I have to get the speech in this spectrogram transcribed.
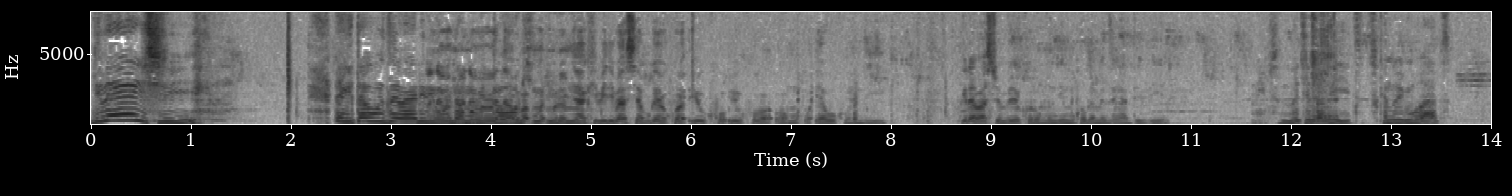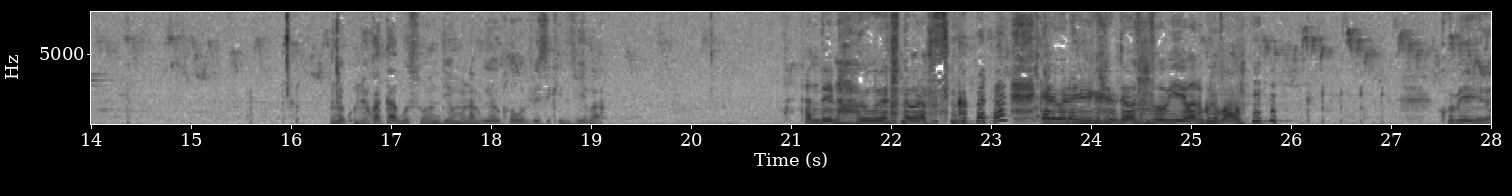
ni benshi! Igitabuze bari none mu bitoki. muri iyo myaka ibiri basi yavuga yuko yuko yagukundiye kugira basi yumve yuko urundi mukobwa ameze nka divine. Ivyo na cyo ndabizi sike ndubimubaza Nuko atagusundiye umuntu avuga wowe ufise ikiziba kandi rero nawe uramusigura kandi nzobiyeba no kuri rwawe kubera?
